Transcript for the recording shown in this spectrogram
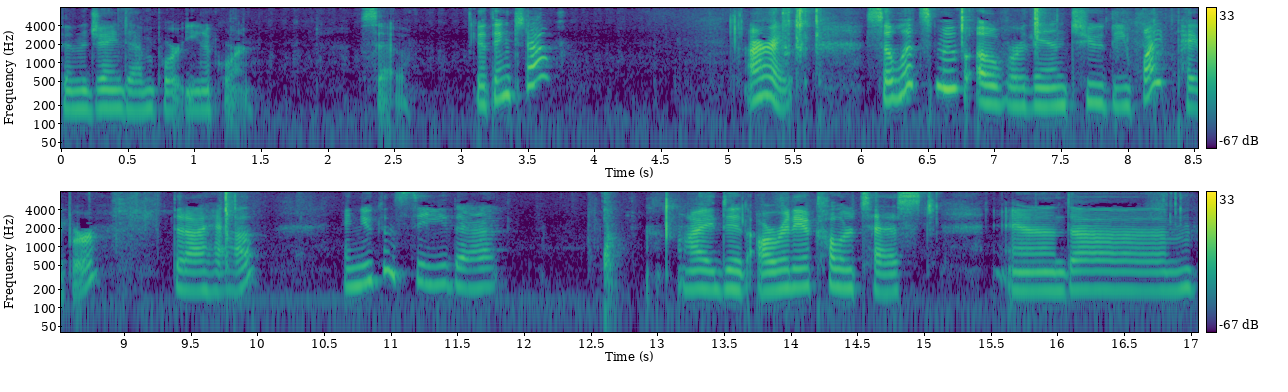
than the Jane Davenport Unicorn. So, good thing to know. All right, so let's move over then to the white paper that I have. And you can see that I did already a color test and um,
